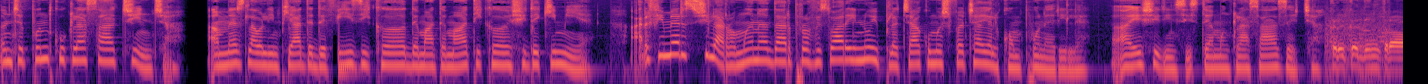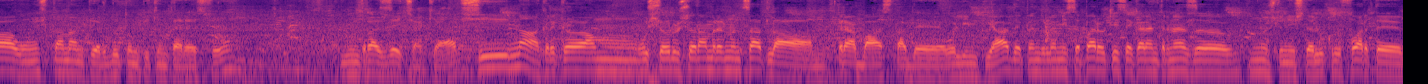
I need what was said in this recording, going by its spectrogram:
începând cu clasa a cincea. Am mers la olimpiade de fizică, de matematică și de chimie. Ar fi mers și la română, dar profesoarei nu-i plăcea cum își făcea el compunerile. A ieșit din sistem în clasa a 10 Cred că dintre a 11 mi-am pierdut un pic interesul dintre a 10 chiar și na, cred că am ușor, ușor am renunțat la treaba asta de olimpiade pentru că mi se pare o chestie care antrenează, nu știu, niște lucruri foarte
